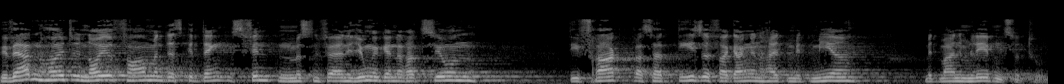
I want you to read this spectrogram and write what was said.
Wir werden heute neue Formen des Gedenkens finden müssen für eine junge Generation, die fragt, was hat diese Vergangenheit mit mir, mit meinem Leben zu tun?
